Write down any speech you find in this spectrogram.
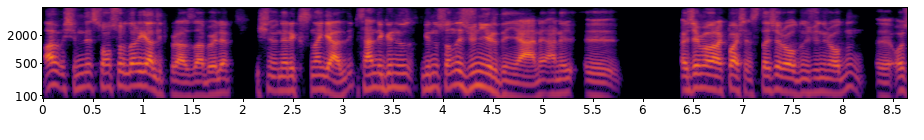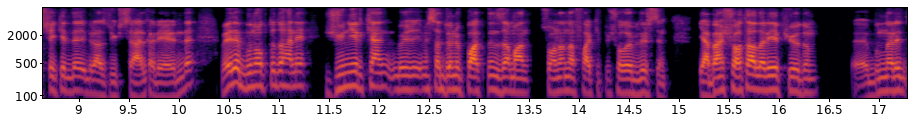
Abi şimdi son sorulara geldik biraz daha böyle işin öneri kısmına geldik. Sen de günün, günün sonunda junior'dın yani. Hani e, acemi olarak başladın, stajyer oldun, junior oldun. E, o şekilde biraz yükseldi kariyerinde. Ve de bu noktada hani juniorken böyle mesela dönüp baktığın zaman sonradan da fark etmiş olabilirsin. Ya ben şu hataları yapıyordum. E, bunları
